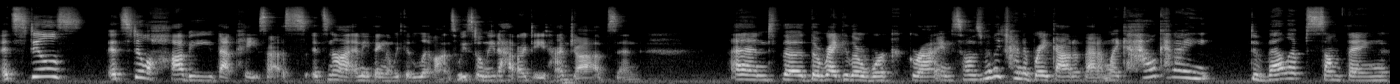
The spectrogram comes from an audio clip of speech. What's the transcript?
it's still, it's still a hobby that pays us. It's not anything that we could live on. So we still need to have our daytime jobs and, and the, the regular work grind. So I was really trying to break out of that. I'm like, how can I develop something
